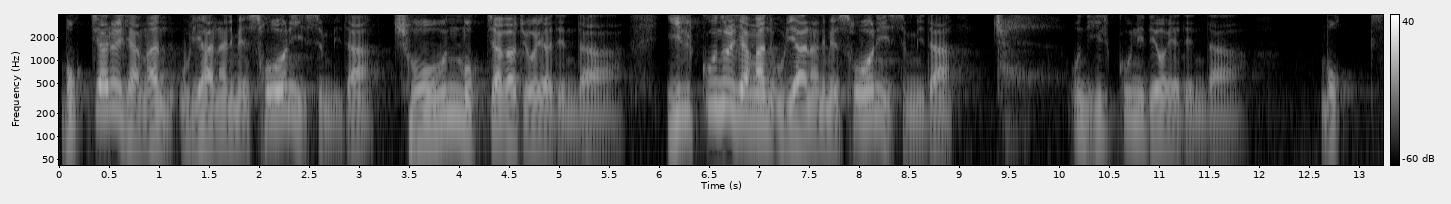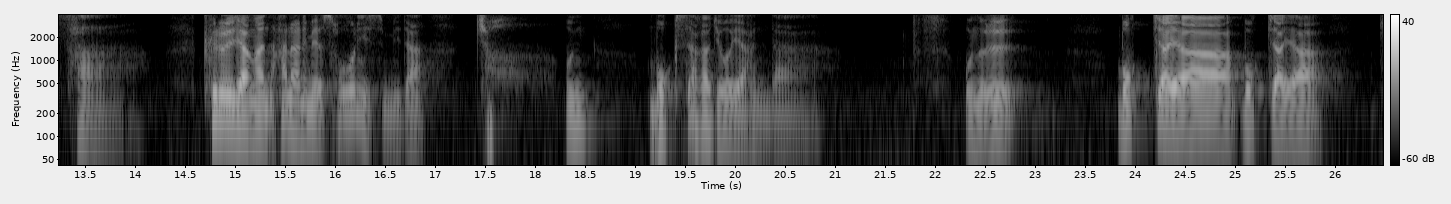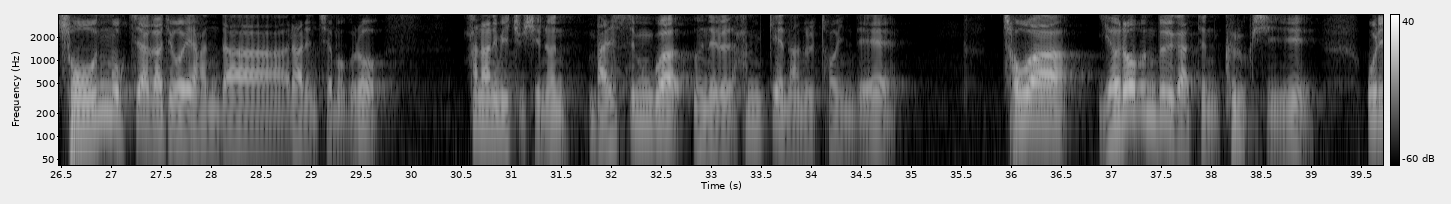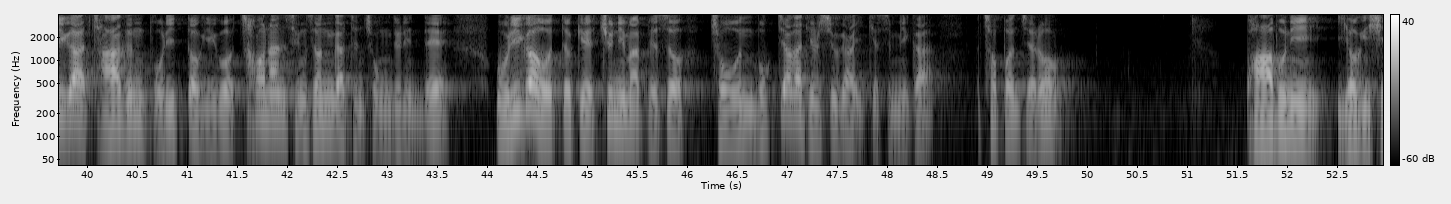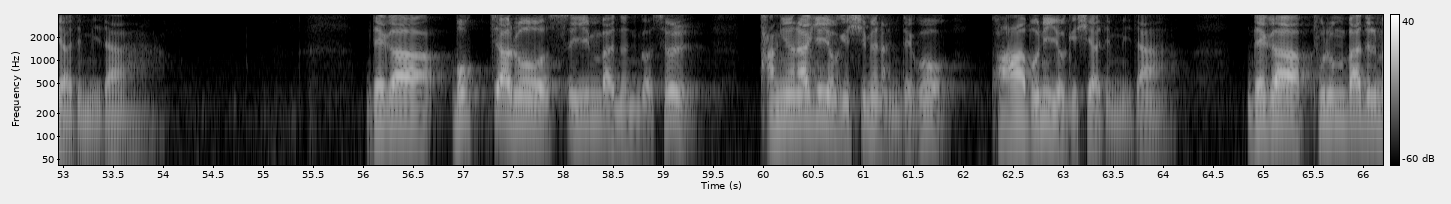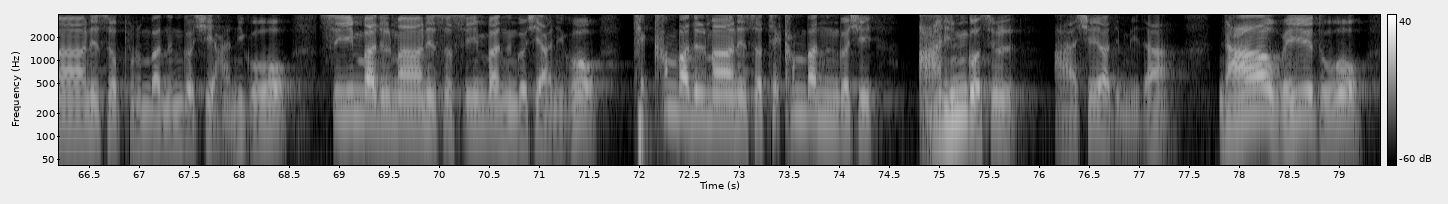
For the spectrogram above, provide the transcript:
목자를 향한 우리 하나님의 소원이 있습니다. 좋은 목자가 되어야 된다. 일꾼을 향한 우리 하나님의 소원이 있습니다. 좋은 일꾼이 되어야 된다. 목사. 그를 향한 하나님의 소원이 있습니다. 좋은 목사가 되어야 한다. 오늘 목자야, 목자야, 좋은 목자가 되어야 한다라는 제목으로 하나님이 주시는 말씀과 은혜를 함께 나눌 터인데 저와 여러분들 같은 그릇이 우리가 작은 보리떡이고 천한 생선 같은 종들인데 우리가 어떻게 주님 앞에서 좋은 목자가 될 수가 있겠습니까? 첫 번째로 과분히 여기셔야 됩니다. 내가 목자로 쓰임 받는 것을 당연하게 여기시면 안 되고 과분히 여기셔야 됩니다. 내가 부름 받을 만해서 부름 받는 것이 아니고 쓰임 받을 만해서 쓰임 받는 것이 아니고 택함 받을 만해서 택함 받는 것이 아닌 것을 아셔야 됩니다. 나 외에도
